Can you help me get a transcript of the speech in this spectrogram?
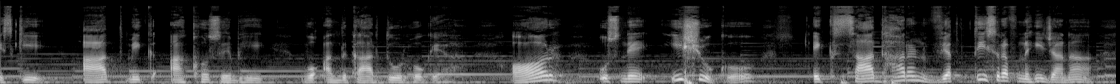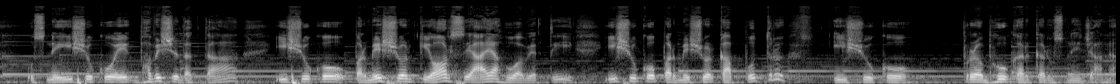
इसकी आत्मिक आँखों से भी वो अंधकार दूर हो गया। और उसने यीशु को एक साधारण व्यक्ति सिर्फ़ नहीं जाना, उसने यीशु को एक भविष्य दक्ता यीशु को परमेश्वर की ओर से आया हुआ व्यक्ति, यीशु को परमेश्वर का पुत्र, यीशु को प्रभु कर कर उसने जाना।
